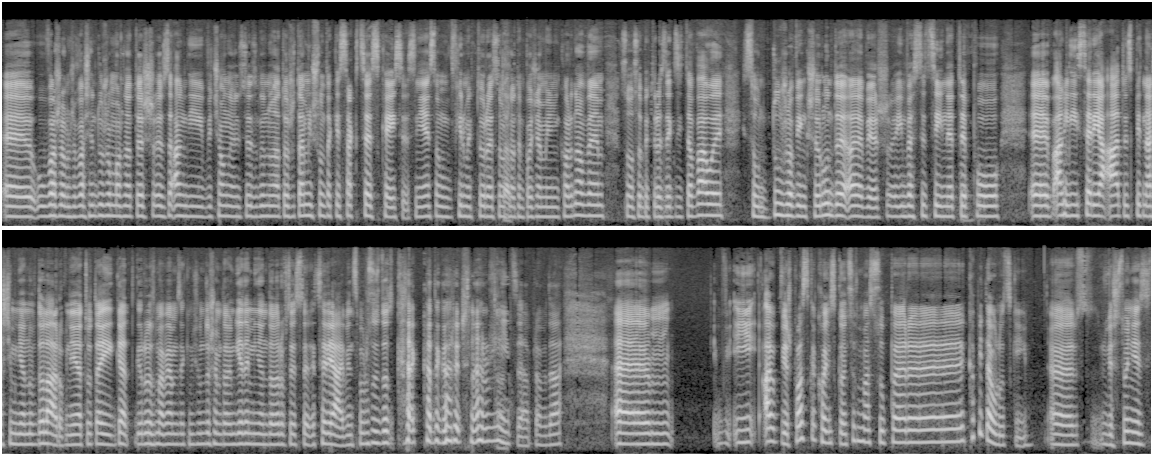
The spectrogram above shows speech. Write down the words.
E, uważam, że właśnie dużo można też z Anglii wyciągnąć ze względu na to, że tam już są takie success cases, nie? Są firmy, które są już Tak. na tym poziomie unicornowym, są osoby, które zegzitowały, są dużo większe rundy, ale wiesz, inwestycyjne typu e, w Anglii seria A to jest 15 milionów dolarów, nie? Ja tutaj rozmawiam z jakimś funduszem, tam 1 milion dolarów to jest se- seria A, więc po prostu to tak kategoryczna różnica, prawda? Em, i, a wiesz, Polska koniec końców ma super e, kapitał ludzki. E, wiesz, z,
